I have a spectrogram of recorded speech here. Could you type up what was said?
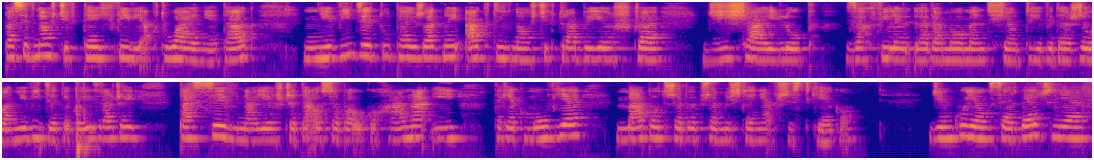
pasywności w tej chwili, aktualnie, tak? Nie widzę tutaj żadnej aktywności, która by jeszcze dzisiaj lub za chwilę, lada moment się tutaj wydarzyła. Nie widzę tego, jest raczej pasywna jeszcze ta osoba ukochana i tak jak mówię, ma potrzebę przemyślenia wszystkiego. Dziękuję serdecznie.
